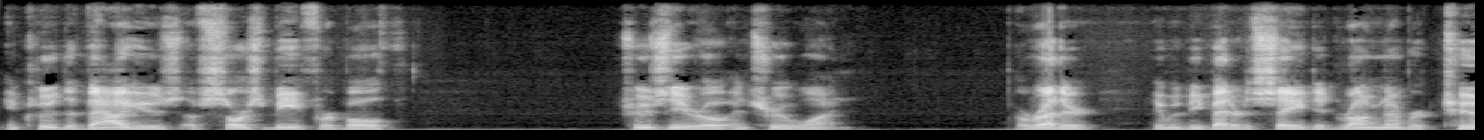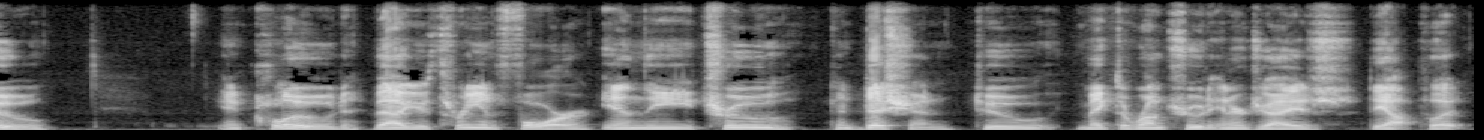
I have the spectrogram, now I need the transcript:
include the values of source B for both true 0 and true 1? Or rather, it would be better to say, did rung number 2 include value 3 and 4 in the true condition to make the rung true to energize the output?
